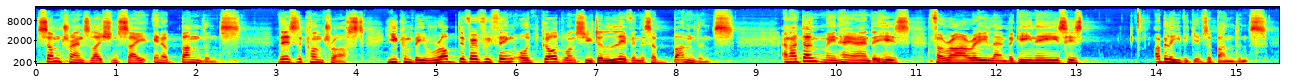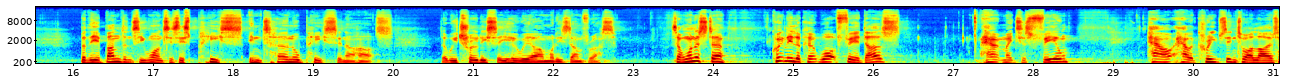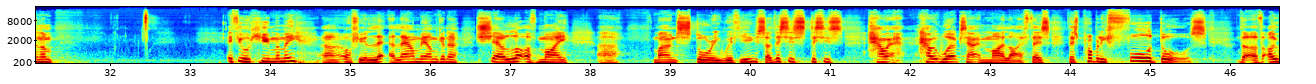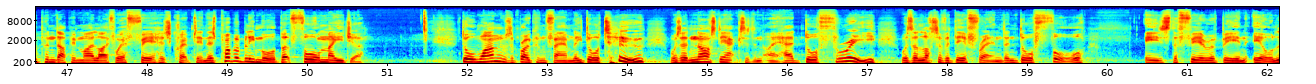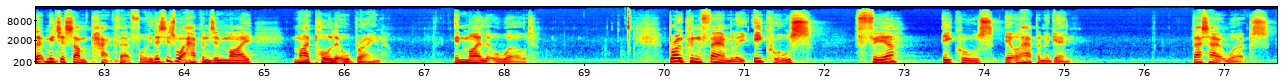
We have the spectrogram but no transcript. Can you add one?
Some translations say in abundance. There's the contrast. You can be robbed of everything, or God wants you to live in this abundance. And I don't mean, hey, Andy, his Ferrari, Lamborghinis, his. I believe he gives abundance. But the abundance he wants is this peace, internal peace in our hearts, that we truly see who we are and what he's done for us. So I want us to quickly look at what fear does, how it makes us feel, how, how it creeps into our lives. And I'm, if you'll humor me, uh, or if you allow me, I'm going to share a lot of my uh, my own story with you. So this is, this is how, it, how it works out in my life. There's, there's probably four doors that have opened up in my life where fear has crept in. There's probably more, but four major. Door one was a broken family. Door two was a nasty accident I had. Door three was a loss of a dear friend. And door four is the fear of being ill. Let me just unpack that for you. This is what happens in my, my poor little brain, in my little world. Broken family equals fear, equals it'll happen again. That's how it works.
